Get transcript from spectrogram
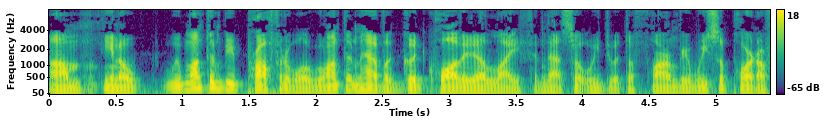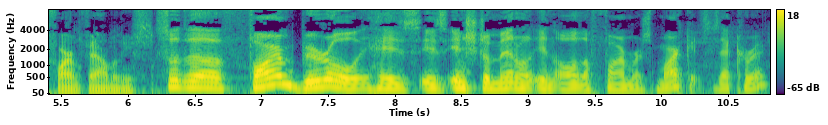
Um, you know, we want them to be profitable. We want them to have a good quality of life, and that's what we do at the Farm Bureau. We support our farm families. So the Farm Bureau has is instrumental in all the farmers markets. Is that correct?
